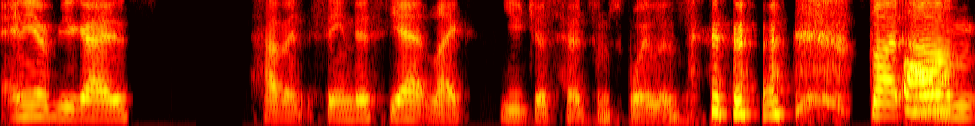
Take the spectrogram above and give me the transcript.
any of you guys haven't seen this yet, like you just heard some spoilers. but Oh, um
